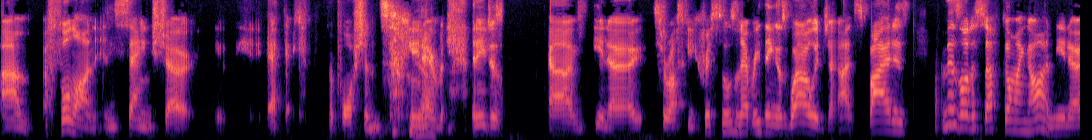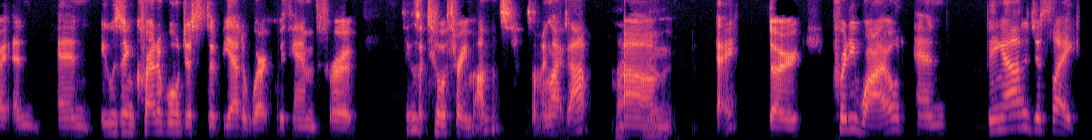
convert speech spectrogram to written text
um, a full on insane show, epic proportions, you yeah. know. And he just, um, you know, Swarovski crystals and everything as well with giant spiders. And there's a lot of stuff going on, you know, and and it was incredible just to be able to work with him for I think it was like two or three months, something like that. Right, um, yeah. Okay, so pretty wild, and being able to just like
